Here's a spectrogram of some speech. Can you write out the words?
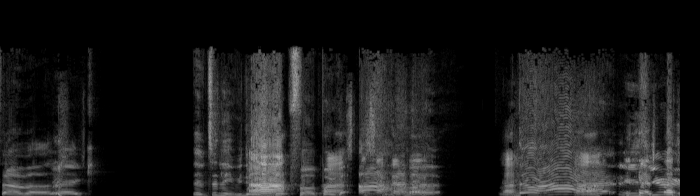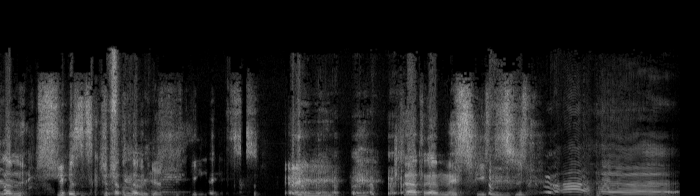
Tabarnak. D'habitude, les vidéoclips Ah! font pas... Ah, ça, ça fait peur. Ah. Non, ah! Ah. Les Je suis en train yeux! de me chier, c'est que je suis en train de me chier dessus. Je suis en train de me chier dessus. Ah!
